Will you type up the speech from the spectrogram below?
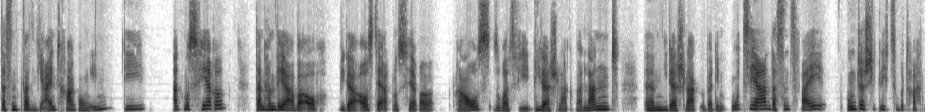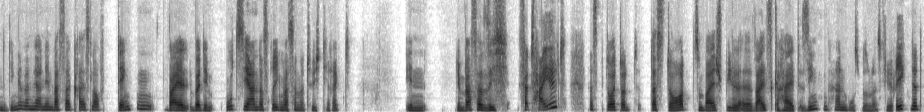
das sind quasi die Eintragungen in die Atmosphäre. Dann haben wir aber auch wieder aus der Atmosphäre raus sowas wie Niederschlag über Land, ähm, Niederschlag über dem Ozean. Das sind zwei unterschiedlich zu betrachtende Dinge, wenn wir an den Wasserkreislauf denken, weil über dem Ozean das Regenwasser natürlich direkt in dem Wasser sich verteilt. Das bedeutet, dass dort zum Beispiel äh, Salzgehalt sinken kann, wo es besonders viel regnet.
